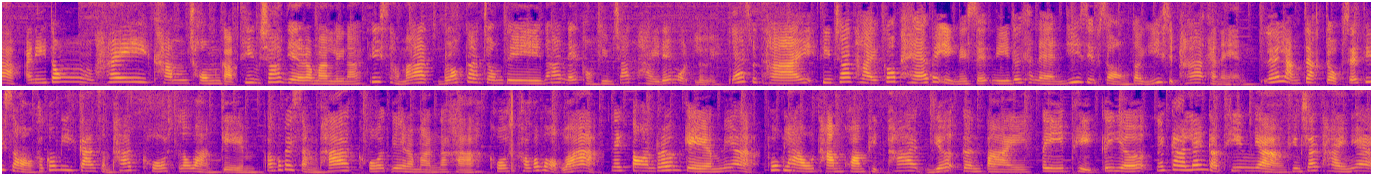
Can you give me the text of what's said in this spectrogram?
าก อันนี้ต้องให้คำชมกับทีมชาติเยอรมันเลยนะ ที่สามารถบล็อกการโจมตีหน้าเน็ตของทีมชาติไทยได้หมดเลย และสุดท้ายทีมชาติไทยก็แพ้ไปอีกในเซตนี้ด้วยคะแนน 22 ต่อ 25 คะแนน และหลังจากจบเซตที่ 2 เขาก็มีการสัมภาษณ์โค้ชระหว่างเกมเขาก็ไปสัมภาษณ์โค้ชเยอรมันนะคะ โค้ชเขาก็บอกว่าในตอนเริ่มเกมเนี่ยพวกเราทำความผิดพลาดเยอะเกินไป ตีผิดก็เยอะ และการเล่นกับทีมอย่างทีมชาติไทยเนี่ย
